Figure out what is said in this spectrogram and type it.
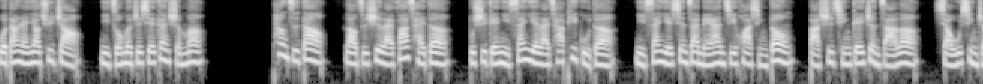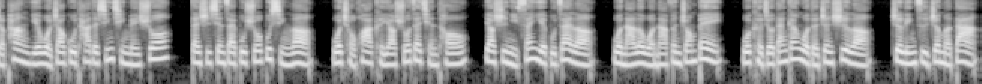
我当然要去找。你琢磨这些干什么？”胖子道：“老子是来发财的，不是给你三爷来擦屁股的。你三爷现在没按计划行动，把事情给整砸了。小吴醒着，胖爷我照顾他的心情没说，但是现在不说不行了。我丑话可要说在前头。要是你三爷不在了，我拿了我那份装备，我可就单干我的正事了。这林子这么大。”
